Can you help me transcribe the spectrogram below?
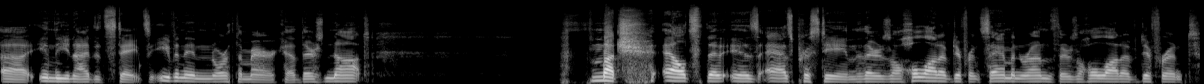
uh, in the United States, even in North America. There's not much else that is as pristine. There's a whole lot of different salmon runs. There's a whole lot of different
